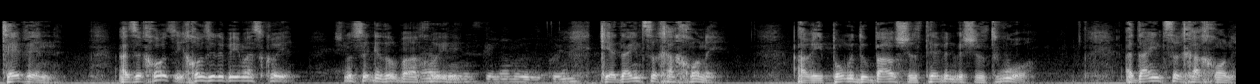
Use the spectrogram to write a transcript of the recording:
תבן, אז זה חוזי, חוזי לבימאס כהן. יש נושא גדול באחרונים. כי עדיין צריך החונה. הרי פה מדובר של תבן ושל תבואו. עדיין צריך החונה.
